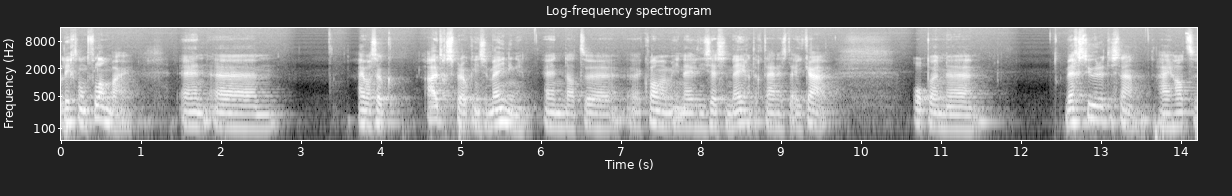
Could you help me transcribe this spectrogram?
licht ontvlambaar. En uh, hij was ook uitgesproken in zijn meningen. En dat uh, kwam hem in 1996 tijdens de EK op een wegsturen te staan. Hij had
